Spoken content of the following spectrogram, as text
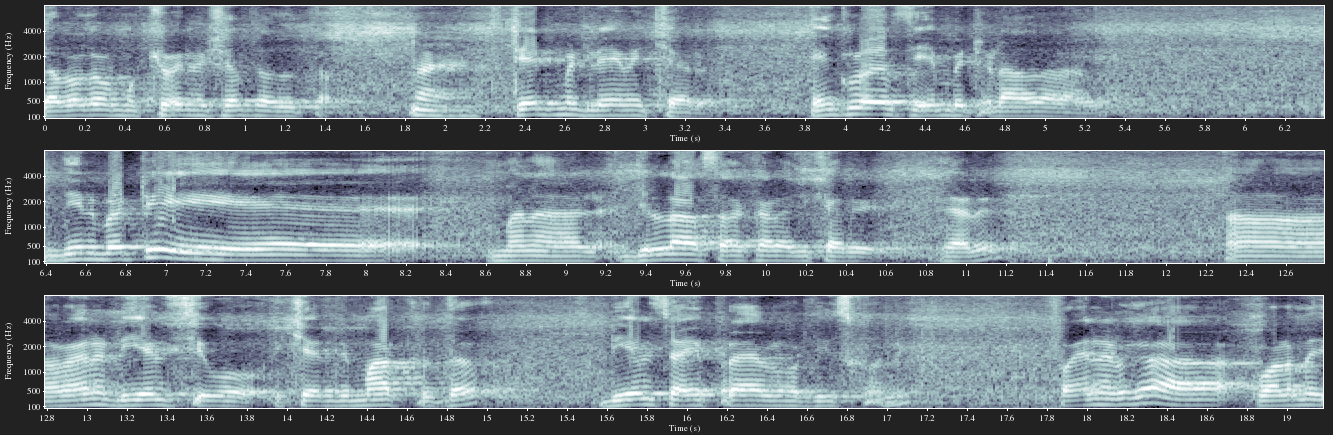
గబగబా ముఖ్యమైన విషయాలు చదువుతాం. స్టేట్మెంట్లు ఏమి ఇచ్చారు? ఎంక్లోజర్స్ ఏం పెట్టాడు? ఆధారాలు. దీన్ని బట్టి మన జిల్లా సహకార అధికారి గారు ఆయన డిఎల్సిఓ ఇచ్చే రిమార్కులతో డిఎల్సి అభిప్రాయాలను కూడా తీసుకొని ఫైనల్గా వాళ్ళ మీద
